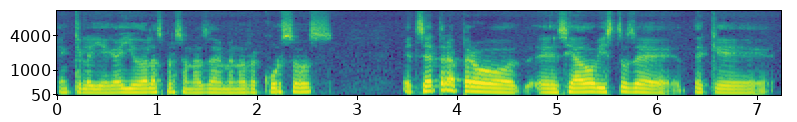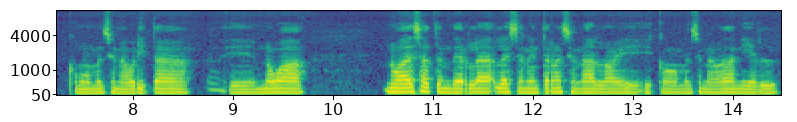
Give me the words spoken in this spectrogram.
en que le llegue ayuda a las personas de menos recursos, etcétera, pero eh, sí ha dado vistos de, que, como mencionaba ahorita, eh, no va no va a desatender la, escena internacional, ¿no? Y, como mencionaba Daniel,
